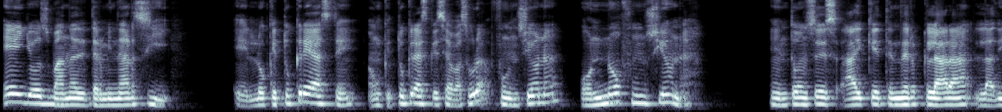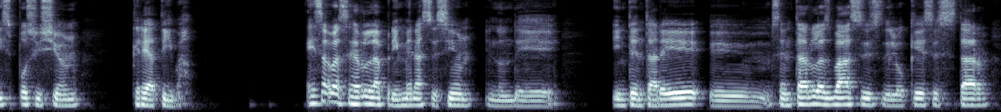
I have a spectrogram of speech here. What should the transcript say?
Ellos van a determinar si eh, lo que tú creaste, aunque tú creas que sea basura, funciona o no funciona. Entonces hay que tener clara la disposición creativa. Esa va a ser la primera sesión en donde intentaré em, sentar las bases de lo que es estar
